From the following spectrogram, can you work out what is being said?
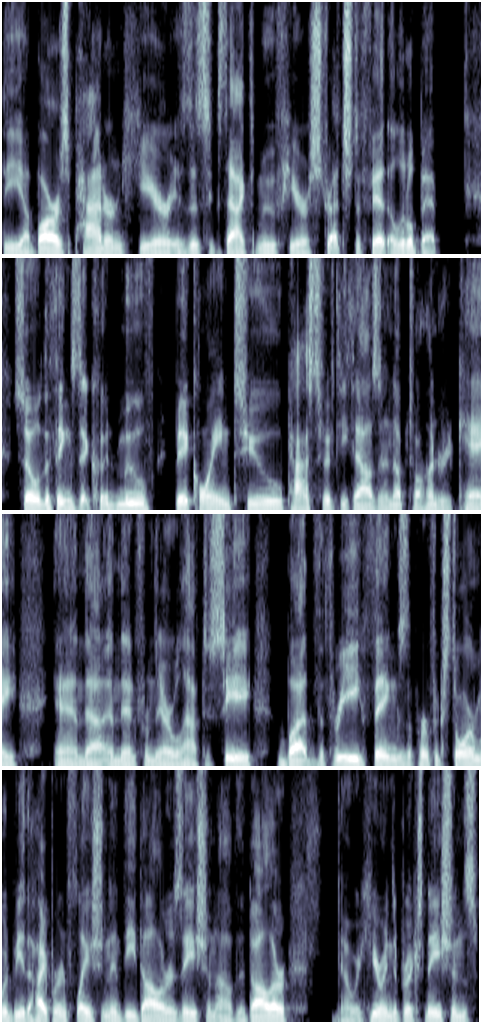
the uh, bars pattern here is this exact move here, stretched to fit a little bit. So the things that could move Bitcoin to past 50,000 and up to 100K, and uh, and then from there we'll have to see. But the three things, the perfect storm would be the hyperinflation and de-dollarization of the dollar. Now we're hearing the BRICS nations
